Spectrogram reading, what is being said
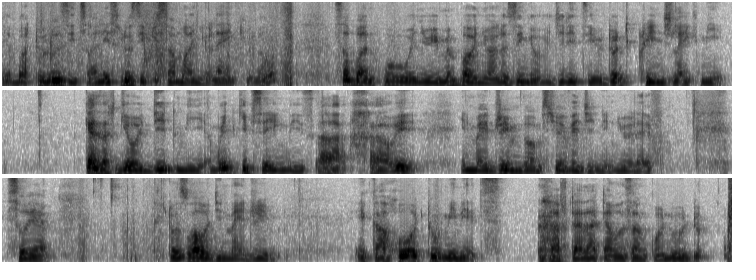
you're about to lose it, so at least lose it to someone you like. You know, someone who, when you remember when you are losing your virginity, you don't cringe like me. Guys, that girl did me. I'm going to keep saying this. Ah, ah wait. In my dream, though, I'm still a virgin in real life. So yeah, it was wild in my dream. Like a whole two minutes after that, I was Uncle Nudo.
